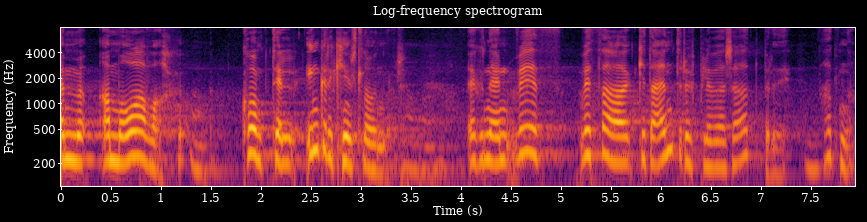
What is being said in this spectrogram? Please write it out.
um amma og afa kom til yngri kynsluðunar. Einhvern veginn við, við það geta endur upplifið þessi atbyrði þarna.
